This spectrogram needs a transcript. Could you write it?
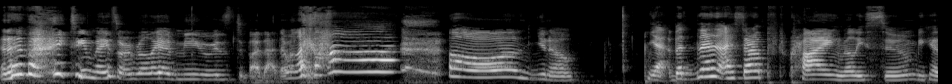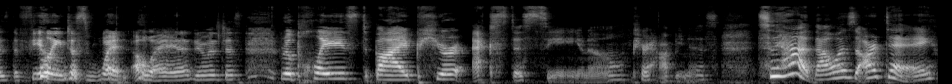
And then my teammates were really amused by that. They were like, ah, oh, you know. Yeah, but then I started crying really soon because the feeling just went away and it was just replaced by pure ecstasy, you know, pure happiness. So, yeah, that was our day.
